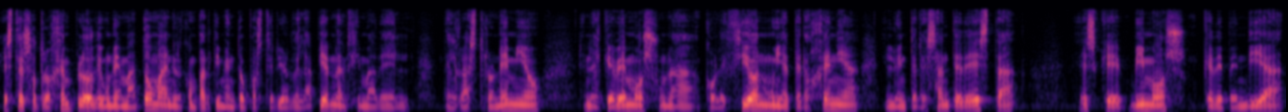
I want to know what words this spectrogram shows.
Este es otro ejemplo de un hematoma en el compartimento posterior de la pierna, encima del, del, gastronemio, en el que vemos una colección muy heterogénea y lo interesante de esta es que vimos que dependía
